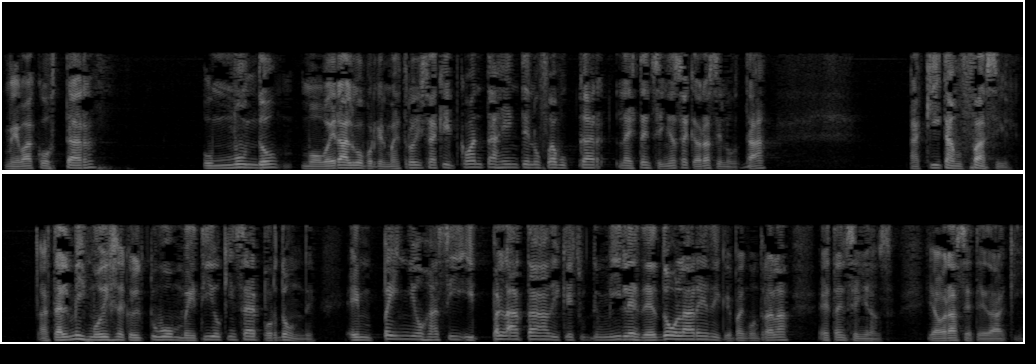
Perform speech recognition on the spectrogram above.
me va a costar un mundo, mover algo, porque el maestro dice aquí, ¿cuánta gente no fue a buscar esta enseñanza que ahora se nos da aquí tan fácil? Hasta él mismo dice que él tuvo metido quién sabe por dónde, empeños así y plata, de que miles de dólares, de que para encontrar esta enseñanza. Y ahora se te da aquí.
